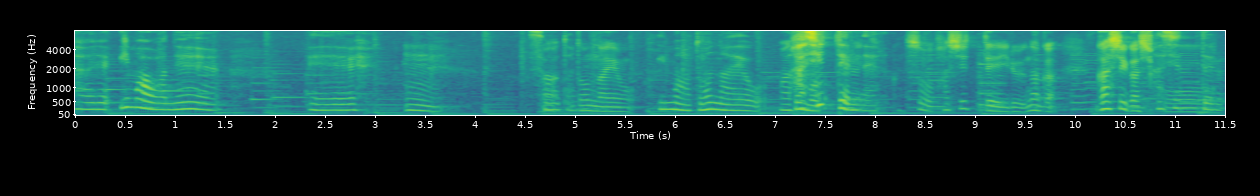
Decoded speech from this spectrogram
大恋今はねえー、うん。そうだあどねんな絵を？今はどんな絵を、まあ走ってるね。そう走っている。なんかガシガシ走ってる。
